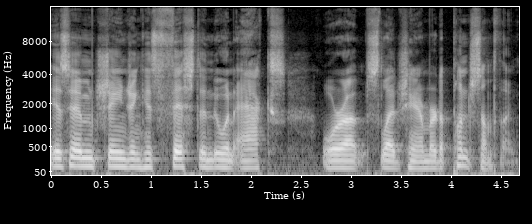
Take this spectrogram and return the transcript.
is him changing his fist into an axe or a sledgehammer to punch something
